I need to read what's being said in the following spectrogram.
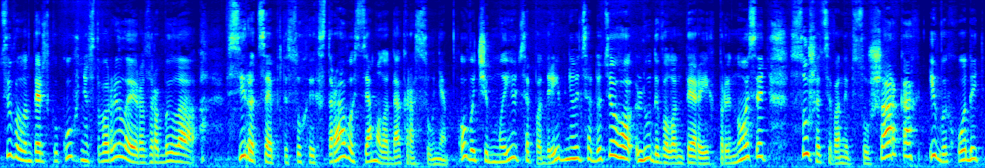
Цю волонтерську кухню створила і розробила всі рецепти сухих страв. Ось ця молода красуня. Овочі миються, подрібнюються. До цього люди-волонтери їх приносять, сушаться вони в сушарках, і виходить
